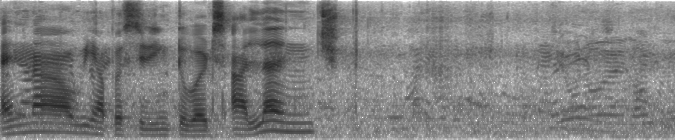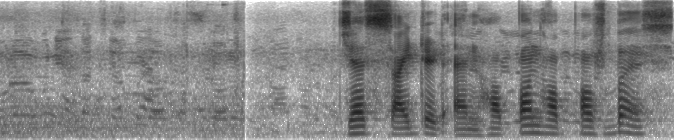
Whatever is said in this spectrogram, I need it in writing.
and now we are proceeding towards our lunch. Just sighted an hop on hop off bus.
